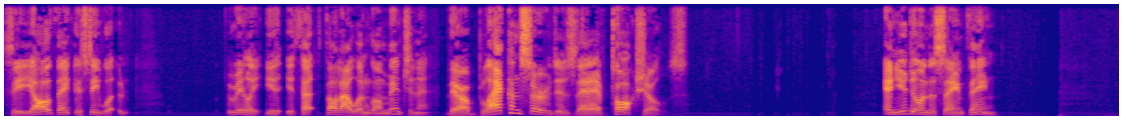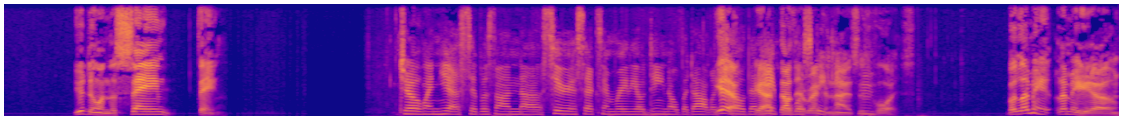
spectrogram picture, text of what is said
see, y'all think, see, what really, you, you th- thought I wasn't going to mention that. There are black conservatives that have talk shows. And you're doing the same thing. You're doing the same thing. Joe, and yes, it was on uh, Sirius XM Radio Dean Obeidallah yeah, show that yeah, April I thought was I speaking. recognized his Mm. voice. But let me let me. Uh,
